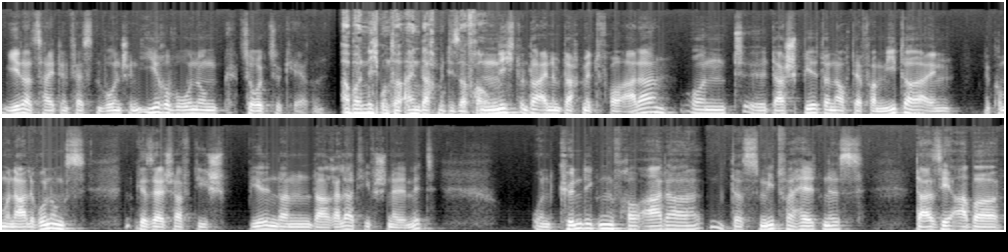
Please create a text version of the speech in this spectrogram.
jederzeit den festen Wunsch, in ihre Wohnung zurückzukehren. Aber nicht unter einem Dach mit dieser Frau? Nicht unter einem Dach mit Frau Ada. Und äh, da spielt dann auch der Vermieter, ein, eine kommunale Wohnungsgesellschaft, die spielen dann da relativ schnell mit und kündigen Frau Ada das Mietverhältnis. Da sie aber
